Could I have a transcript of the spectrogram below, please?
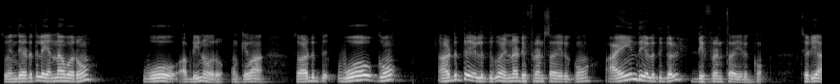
so இந்த இடத்துல என்ன வரும்? ஓ அப்படின்னு வரும். ஓகேவா? ஸோ அடுத்து ஓவுக்கும் அடுத்த எழுத்துக்கும் என்ன டிஃப்ரென்ஸாக இருக்கும்? ஐந்து எழுத்துக்கள் டிஃப்ரென்ஸாக இருக்கும். சரியா?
